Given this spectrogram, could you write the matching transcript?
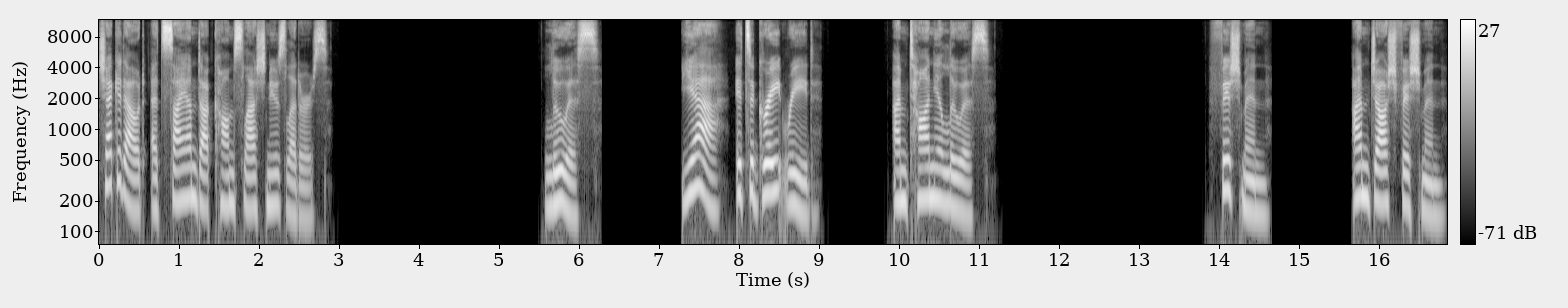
Check it out at sciam.com slash newsletters. Lewis. Yeah, it's a great read. I'm Tanya Lewis. Fishman. I'm Josh Fishman.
